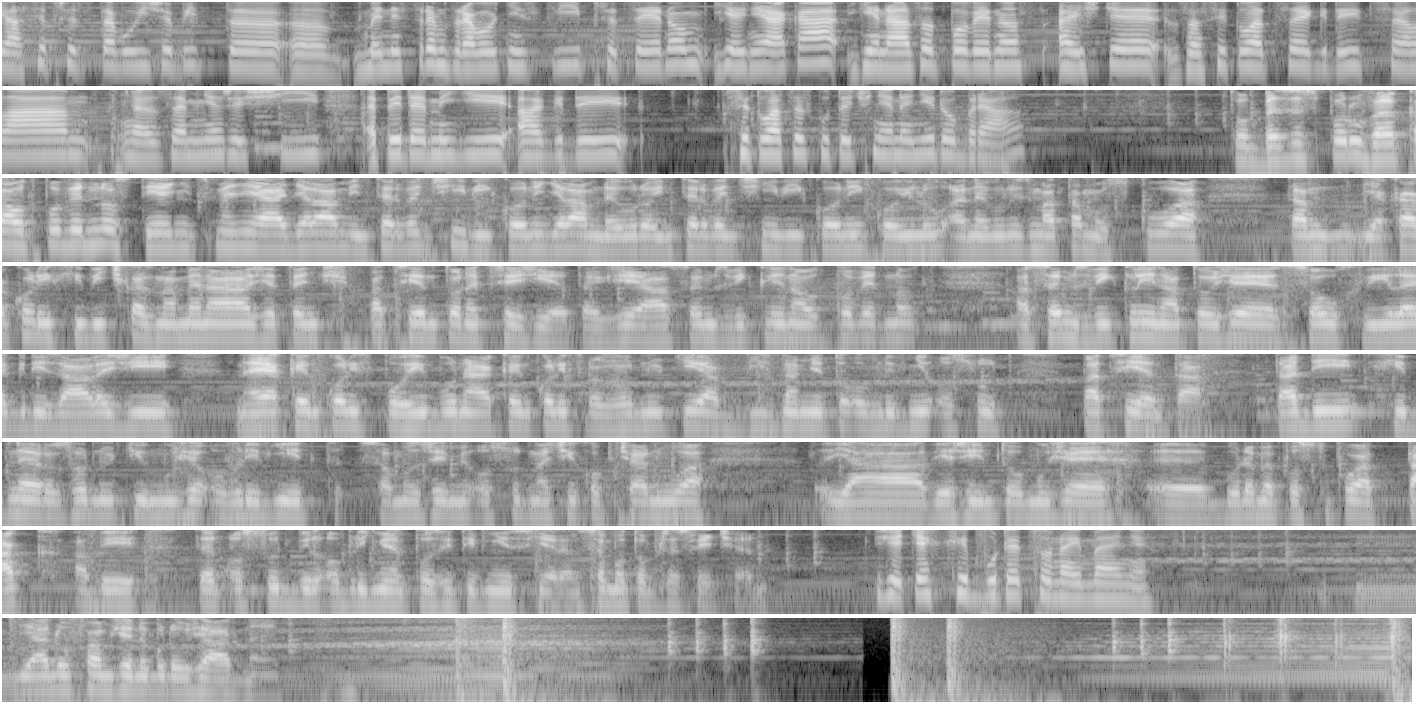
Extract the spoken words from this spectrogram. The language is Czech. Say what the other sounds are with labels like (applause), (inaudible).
já si představuji, že být eh, ministrem zdravotnictví přece jenom je nějaká jiná zodpovědnost a ještě za situace, kdy celá země řeší epidemii a kdy situace skutečně není dobrá? To bez zesporu velká odpovědnost je, nicméně já dělám intervenční výkony, dělám neurointervenční výkony koilu a neurizmata mozku a tam jakákoliv chybička znamená, že ten pacient to nepřežije. Takže já jsem zvyklý na odpovědnost a jsem zvyklý na to, že jsou chvíle, kdy záleží na jakémkoliv pohybu, na jakémkoliv rozhodnutí a významně to ovlivní osud pacienta. Tady chybné rozhodnutí může ovlivnit samozřejmě osud našich občanů a já věřím tomu, že eh, budeme postupovat tak, aby ten osud byl ovlivněn pozitivním směrem. Jsem o tom přesvědčen. Že těch chyb bude co nejméně? Já doufám, že nebudou žádné.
